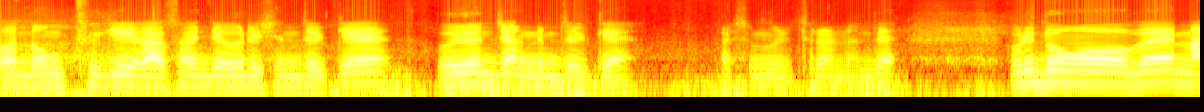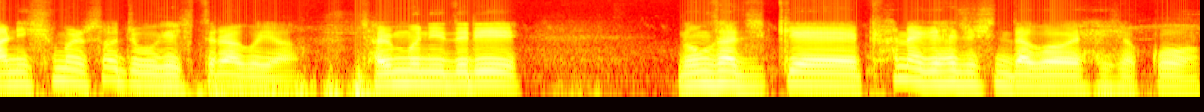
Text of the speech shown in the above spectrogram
어, 농특위에 가서 이제 어르신들께 의원장님들께 말씀을 들었는데 우리 농업에 많이 힘을 써주고 계시더라고요. 젊은이들이 농사 짓게 편하게 해주신다고 하셨고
